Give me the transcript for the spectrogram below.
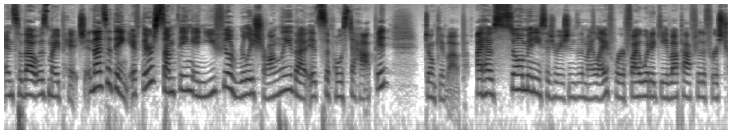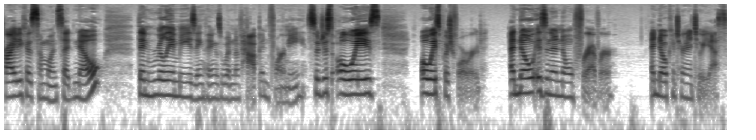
and so that was my pitch. And that's the thing: if there's something and you feel really strongly that it's supposed to happen, don't give up. I have so many situations in my life where if I would have gave up after the first try because someone said no, then really amazing things wouldn't have happened for me. So just always, always push forward. A no isn't a no forever. A no can turn into a yes.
